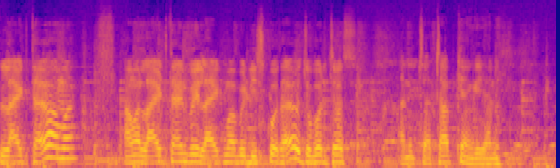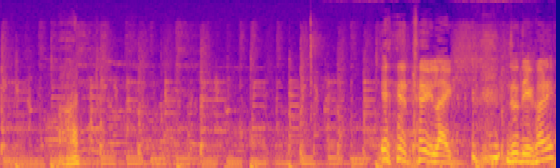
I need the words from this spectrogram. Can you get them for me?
Light થયો આમાં? આમાં લાઇટ થાય ને ભાઈ લાઇટમાં બી ડિસ્કો થયો? જબરજસ્ત. અને ચાપ ક્યાં ગઈ આની? હા. થઈ લાઇટ જો દેખાણી.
